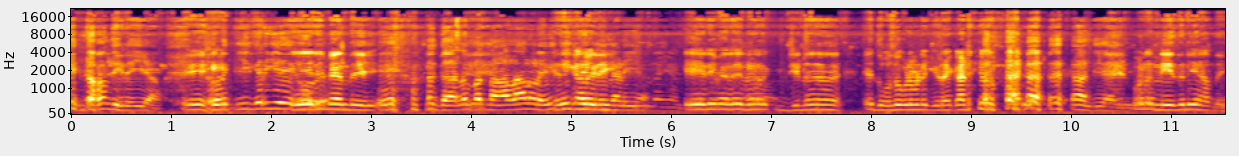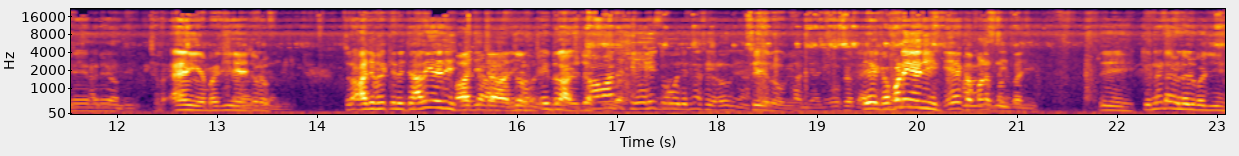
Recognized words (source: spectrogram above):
ਇਦਾਂ ਹੁੰਦੀ ਰਹੀ ਆ। ਇਹ- ਹੁਣ ਕੀ ਕਰੀਏ? ਇਹ ਨਹੀਂ ਇਹ ਗੱਲ ਪਰ ਨਾਲ ਨਾਲ ਹੋਣੀ ਇਹ ਨਹੀਂ ਗੱਲ ਕਰਨੀ ਹੋਈ। ਆ। ਇਹ ਨਹੀਂ ਮੇਰੇ ਨਾਲ ਜਿੰਨਾ ਇਹ 200 ਕਿਲੋਮੀਟਰ ਕੀੜਾ ਕੱਢ ਕੇ ਹਾਂਜੀ ਹਾਂਜੀ। ਉਹਨਾਂ ਨੀਂਦ ਨਹੀਂ ਆਉਂਦੀ। ਨੀਂਦ ਨਹੀਂ ਆਉਂਦੀ। ਚਲੋ ਐਂ ਹੀ ਆ ਬਾਜੀ ਇਹ ਚਲੋ। ਚਲੋ ਅੱਜ ਫਿਰ ਕਿੰਨੇ ਚਾਰ ਹੀ ਆ ਜੀ? ਅੱਜ ਚਾਰ ਹੀ ਚਲੋ ਇੱਧਰ ਆ ਜਾਓ ਗਾਵਾਂ ਦੇ 6 ਹੀ ਦੋ ਜਿਹੜੀਆਂ ਸੇਲ ਹੋ ਗਈਆਂ। ਸੇਲ ਹੋ ਗਈ ਹਾਂਜੀ ਹਾਂਜੀ ਉਹ ਫਿਰ ਲੈ ਇਹ ਗੱਪਣੀ ਹੈ ਜੀ? ਇਹ ਗੱਬਣ ਸੰਦੀਪ ਭਾਜੀ। ਤੇ ਕਿੰਨਾ ਟਾਈਮ ਲੈ ਲੂ ਇਹ?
